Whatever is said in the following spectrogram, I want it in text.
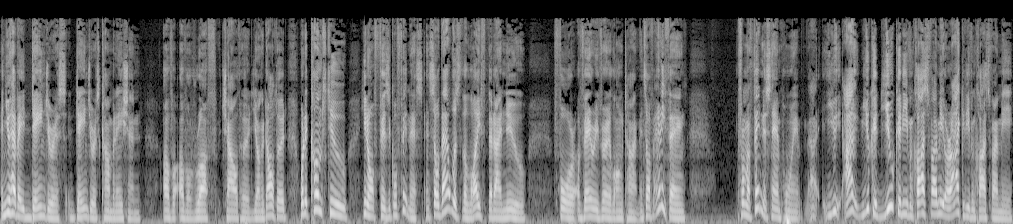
and you have a dangerous dangerous combination of a, of a rough childhood young adulthood when it comes to you know physical fitness. And so that was the life that i knew for a very very long time. And so if anything from a fitness standpoint, I, you I you could you could even classify me, or I could even classify me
